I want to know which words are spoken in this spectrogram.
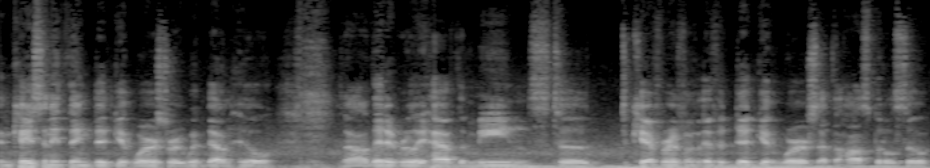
in case anything did get worse or he went downhill, uh, they didn't really have the means to to care for him if, if it did get worse at the hospital. So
